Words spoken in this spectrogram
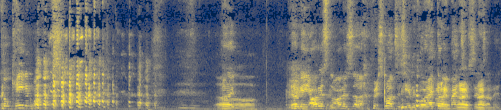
cocaine and waffles. Oh. okay, honest, honest uh, responses here before I throw in my two Alright, cents alright. on this.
